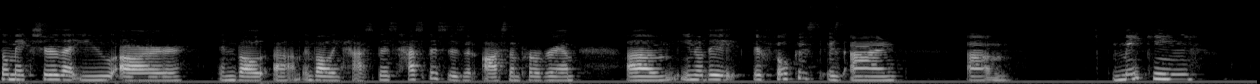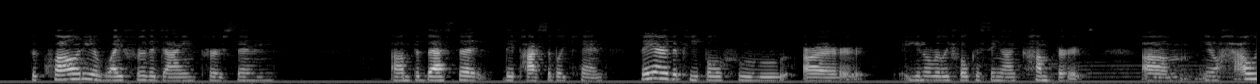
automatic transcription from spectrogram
so make sure that you are involved um, involving hospice. Hospice is an awesome program. Um, you know, they their focus is on um, making the quality of life for the dying persons um, the best that they possibly can. They are the people who are, you know, really focusing on comfort. Um, you know how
